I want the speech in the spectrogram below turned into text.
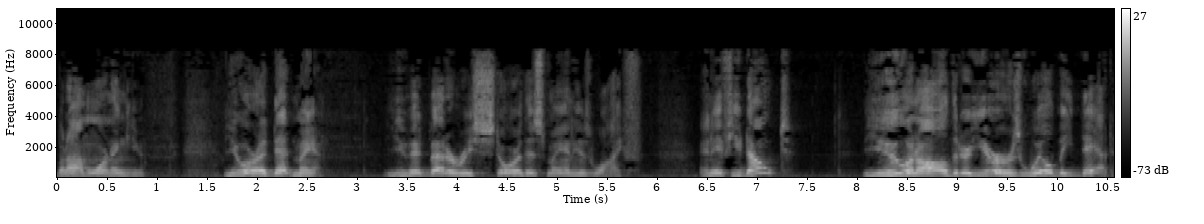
But I'm warning you. You are a dead man. You had better restore this man his wife. And if you don't, you and all that are yours will be dead.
